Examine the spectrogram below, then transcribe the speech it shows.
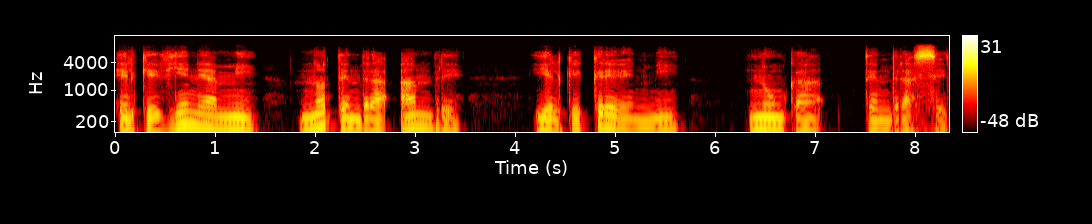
el que viene a mí no tendrá hambre, y el que cree en mí nunca tendrá sed.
